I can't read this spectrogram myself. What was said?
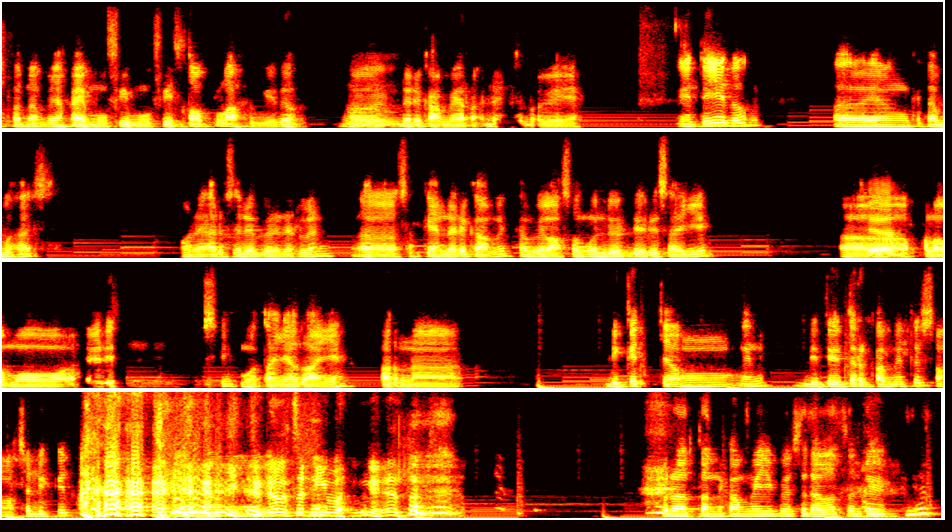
apa namanya kayak movie-movie top lah gitu eh, Hmm. dari kamera dan sebagainya. Intinya itu eh, yang kita bahas mengenai Arsenal Borderland. Eh, sekian dari kami, kami langsung undur diri saja. Eh, Ya. Kalau mau ada diskusi, mau tanya-tanya, karena dikit yang ini di Twitter kami itu sangat sedikit. gitu dong sedih banget. Penonton kami juga sedang sedikit.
